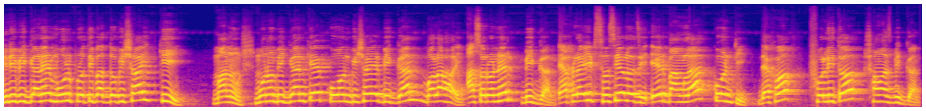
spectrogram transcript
নৃবিজ্ঞানের মূল প্রতিপাদ্য বিষয় কি? মানুষ। মনোবিজ্ঞানকে কোন বিষয়ের বিজ্ঞান বলা হয়? আচরণের বিজ্ঞান। অ্যাপ্লাইড সোসিওলজি এর বাংলা কোনটি? দেখো, ফলিত সমাজবিজ্ঞান।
